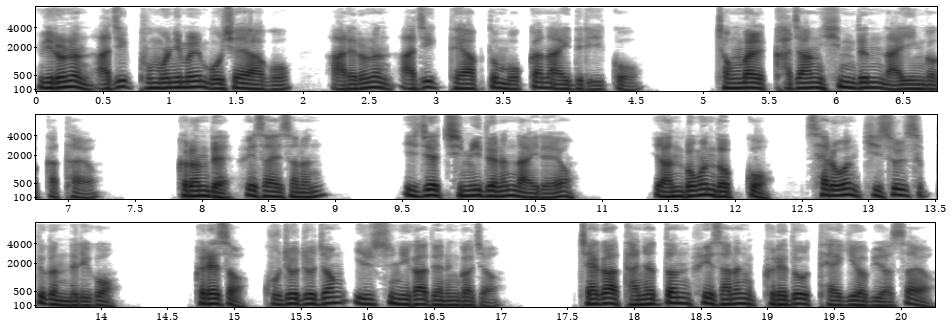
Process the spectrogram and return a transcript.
위로는 아직 부모님을 모셔야 하고 아래로는 아직 대학도 못 간 아이들이 있고 정말 가장 힘든 나이인 것 같아요. 그런데 회사에서는 이제 짐이 되는 나이래요. 연봉은 높고 새로운 기술 습득은 느리고 그래서 구조조정 1순위가 되는 거죠. 제가 다녔던 회사는 그래도 대기업이었어요.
